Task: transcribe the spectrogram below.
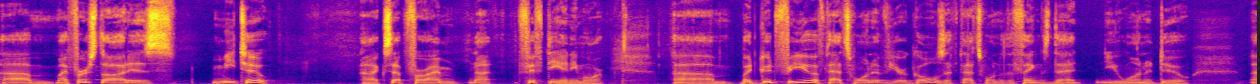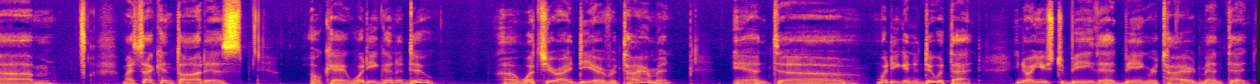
um, my first thought is me too, uh, except for I'm not 50 anymore. Um, but good for you if that's one of your goals, if that's one of the things that you want to do. Um, my second thought is okay, what are you going to do? Uh, what's your idea of retirement? And uh, what are you going to do with that? You know, it used to be that being retired meant that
